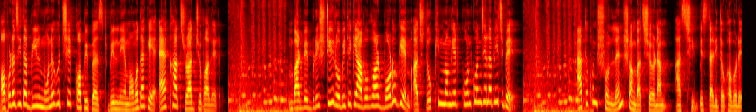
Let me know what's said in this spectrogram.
অপরাজিতা বিল মনে হচ্ছে কপি পেস্ট বিল নিয়ে মমতাকে এক হাত রাজ্যপালের। বাড়বে বৃষ্টি, রবি থেকে আবহাওয়ার বড় গেম। আজ দক্ষিণবঙ্গের কোন কোন জেলা ভিজবে? এতক্ষণ শুনলেন সংবাদ শিরোনাম। আসছি বিস্তারিত খবরে।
